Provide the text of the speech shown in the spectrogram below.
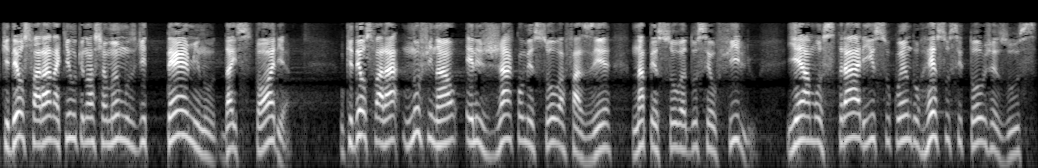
o que Deus fará naquilo que nós chamamos de término da história, o que Deus fará no final, ele já começou a fazer na pessoa do seu filho, e é a mostrar isso quando ressuscitou Jesus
